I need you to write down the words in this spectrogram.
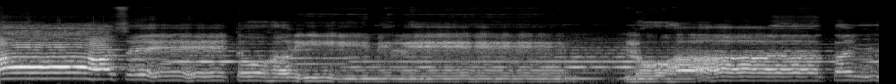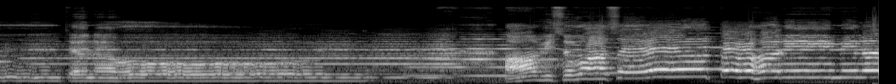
પાસે તો હરી મિલે. લોહા કંચન હો આ વિશ્વાસે તો હરી મિલે.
